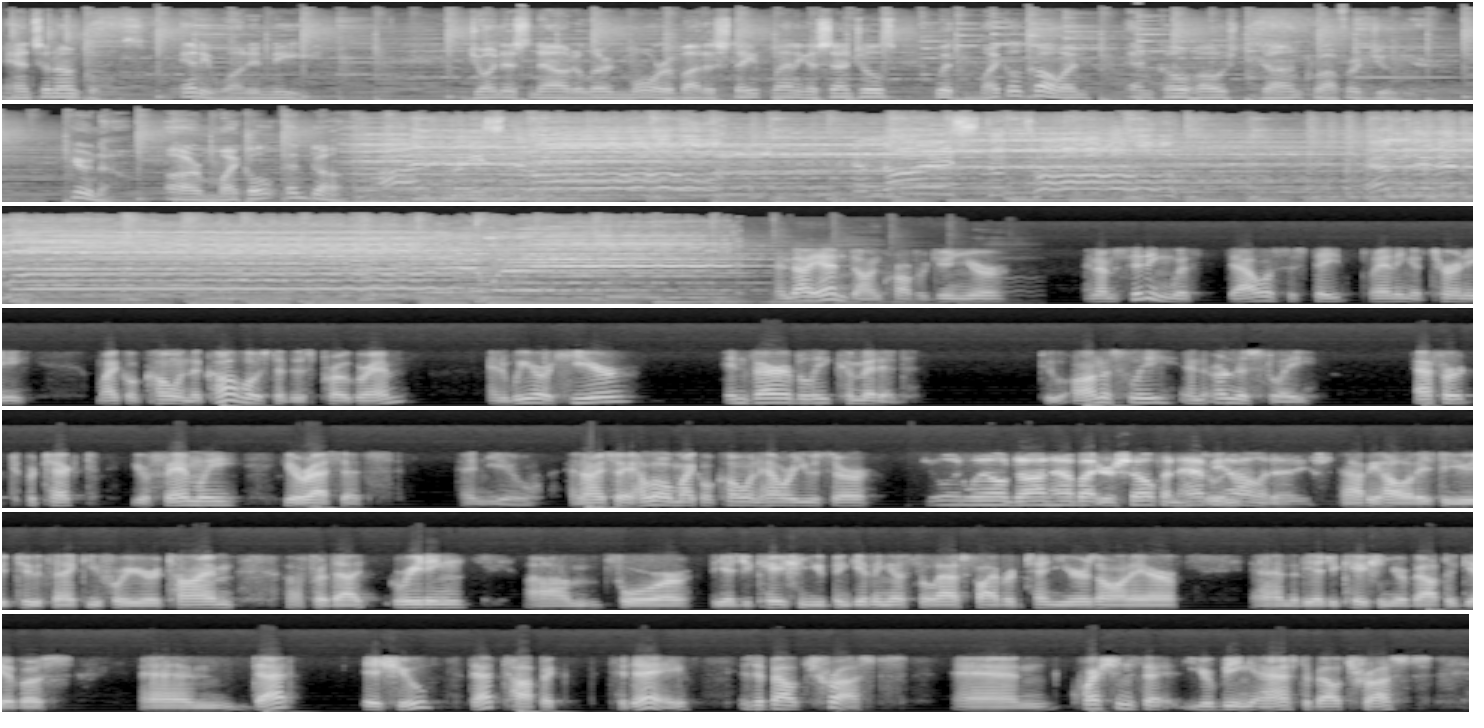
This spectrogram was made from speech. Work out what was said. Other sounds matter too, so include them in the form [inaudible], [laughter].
aunts and uncles, anyone in need. Join us now to learn more about estate planning essentials with Michael Cohen and co host Don Crawford Jr. Here now are Michael and Don. I faced it all, and I stood tall, and did it my way. And I am Don Crawford Jr., and I'm sitting with Dallas estate planning attorney Michael Cohen, the co host of this program, and we are here invariably committed to honestly and earnestly effort to protect your family, your assets, and you. And I say, hello, Michael Cohen. How are you, sir? Doing well, Don. How about yourself? And happy Doing- holidays. Happy holidays to you too. Thank you for your time, uh, for that greeting, um, for the education you've been giving us the last five or ten years on air, and the education you're about to give us. And that issue, that topic today, is about trusts and questions that you're being asked about trusts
